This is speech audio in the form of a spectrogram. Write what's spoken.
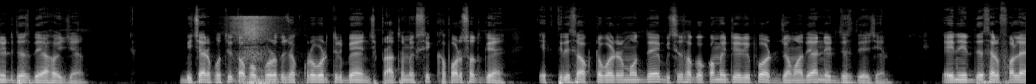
নির্দেশ দেওয়া হয়েছে। বিচারপতি তপব্রত চক্রবর্তীর বেঞ্চ প্রাথমিক শিক্ষা পর্ষদকে একত্রিশে অক্টোবরের মধ্যে বিশেষজ্ঞ কমিটির রিপোর্ট জমা দেওয়ার নির্দেশ দিয়েছে। এই নির্দেশের ফলে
